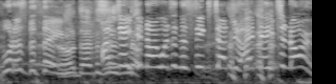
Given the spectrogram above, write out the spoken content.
what is the theme? Oh, no, this I is need not- to know what's in the sex dungeon. I need to know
